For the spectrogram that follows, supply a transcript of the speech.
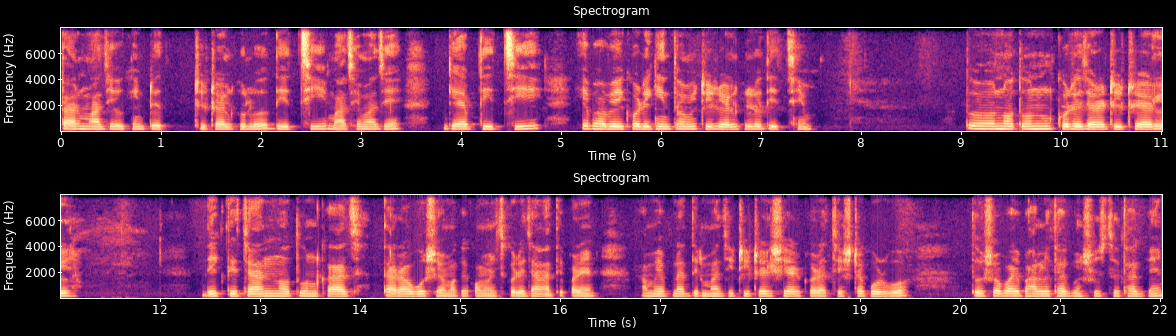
তার মাঝেও কিন্তু টিউটোরিয়ালগুলো দিচ্ছি, মাঝে মাঝে গ্যাপ দিচ্ছি। এভাবেই করে কিন্তু আমি টিউটোরিয়ালগুলো দিচ্ছি। তো নতুন করে যারা টিউটোরিয়াল দেখতে চান, নতুন কাজ তারা অবশ্যই আমাকে কমেন্টস করে জানাতে পারেন। আমি আপনাদের মাঝে ডিটেল শেয়ার করার চেষ্টা করব। তো সবাই ভালো থাকবেন, সুস্থ থাকবেন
